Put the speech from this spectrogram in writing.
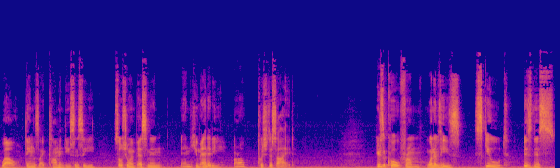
while things like common decency, social investment, and humanity are all pushed aside. Here's a quote from one of these skilled business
